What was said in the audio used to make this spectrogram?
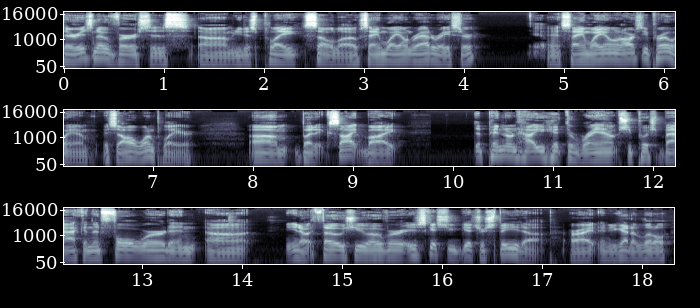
There is no verses. Um, you just play solo, same way on Rad Racer, Yep. and same way on RC Pro Am. It's all one player. Um, but Excitebike, depending on how you hit the ramps, you push back and then forward, and uh, you know it throws you over. It just gets you get your speed up. All right, and you got a little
